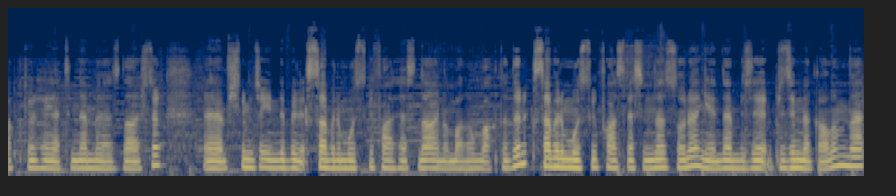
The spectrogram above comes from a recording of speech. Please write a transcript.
aktyor heyətindən biraz danışdıq. Ə, fikrimcə indi bir qısa bir musiqi fasiləsinə ayrılmağın vaxtıdır. Qısa bir musiqi fasiləsindən sonra yenidən bizi bizimlə qalın və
